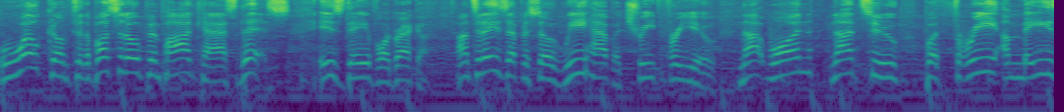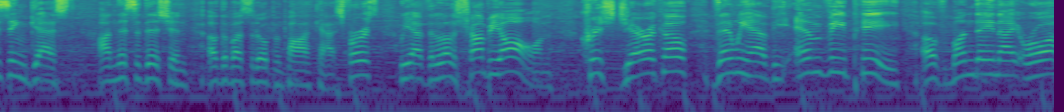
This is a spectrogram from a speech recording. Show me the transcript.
Welcome to the Busted Open podcast. This is Dave LaGreca. On today's episode, we have a treat for you. Not one, not two, but three amazing guests on this edition of the Busted Open podcast. First, we have the Le Champion, Chris Jericho. Then we have the MVP of Monday Night Raw,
